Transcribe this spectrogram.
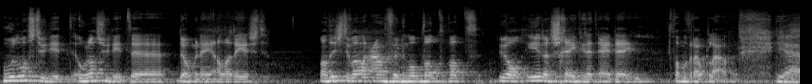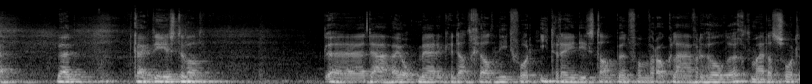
Hoe las u dit, hoe las u dit eh, dominee, allereerst? Want is natuurlijk wel een aanvulling op wat, wat u al eerder schreef in het RD van mevrouw Klaver. Ja, wij- kijk, het eerste wat eh, daarbij opmerken, dat geldt niet voor iedereen die het standpunt van mevrouw Klaver huldigt, maar dat soort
